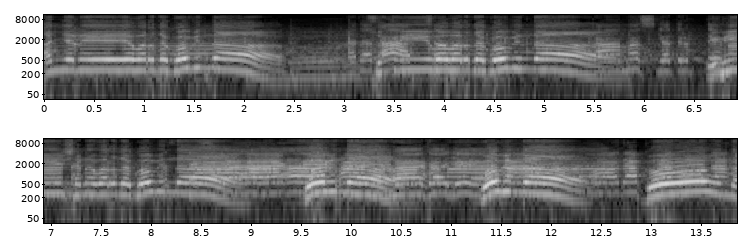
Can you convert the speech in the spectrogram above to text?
ಆಂಜನೇಯ ವರದ ಗೋವಿಂದ ಸುಗ್ರೀವ ವರದ ಗೋವಿಂದ ವಿಭೀಷಣ ವರದ ಗೋವಿಂದ ಗೋವಿಂದ ಗೋವಿಂದ ಗೋವಿಂದ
